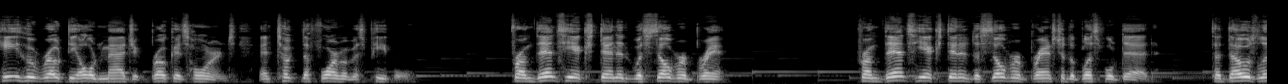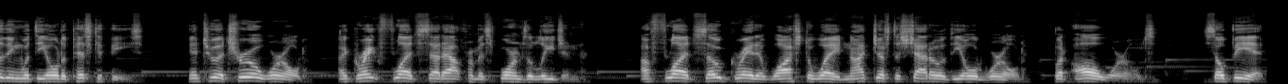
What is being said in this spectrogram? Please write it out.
He who wrote the old magic broke his horns and took the form of his people. From thence he extended with silver branch. From thence he extended the silver branch to the blissful dead, to those living with the old Episcopes. Into a truer world, a great flood set out from its forms of legion. A flood so great it washed away not just the shadow of the old world, but all worlds. So be it.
